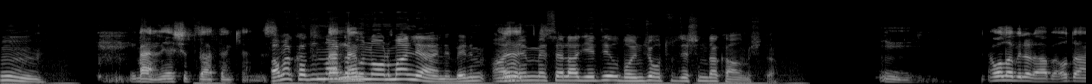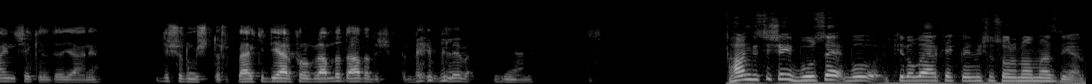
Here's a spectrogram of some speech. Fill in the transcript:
Hmm. Benle eşit zaten kendisi. Ama kadınlarda Benden- bu normal yani. Benim annem Evet. mesela 7 yıl boyunca 30 yaşında kalmıştı. Hmm. Olabilir abi. O da aynı şekilde yani. Düşürmüştür. Belki diğer programda daha da düşüktür. Bilemezsin yani. Hangisi şey Buse bu kilolu erkek benim için sorun olmazdı yani.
